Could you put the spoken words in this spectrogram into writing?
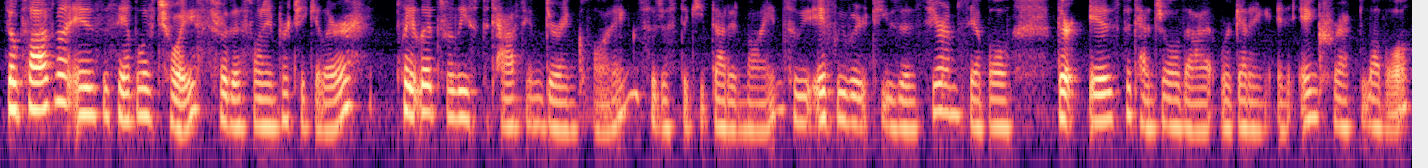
So plasma is the sample of choice for this one in particular. Platelets release potassium during clotting, so just to keep that in mind. So we, if we were to use a serum sample, there is potential that we're getting an incorrect level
